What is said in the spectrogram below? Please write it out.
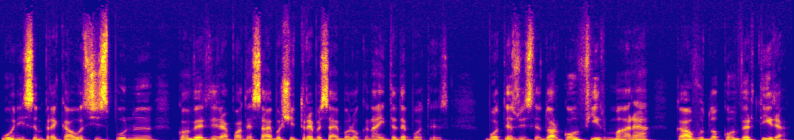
unii sunt precauți și spun uh, convertirea poate să aibă și trebuie să aibă loc înainte de botez. Botezul este doar confirmarea că a avut loc convertirea.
